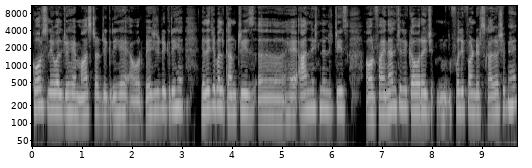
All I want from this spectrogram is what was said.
कोर्स लेवल जो है मास्टर डिग्री है और पीएचडी डिग्री है। एलिजिबल कंट्रीज़ है आल नेशनलिटीज़ और financial coverage fully funded scholarship है।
